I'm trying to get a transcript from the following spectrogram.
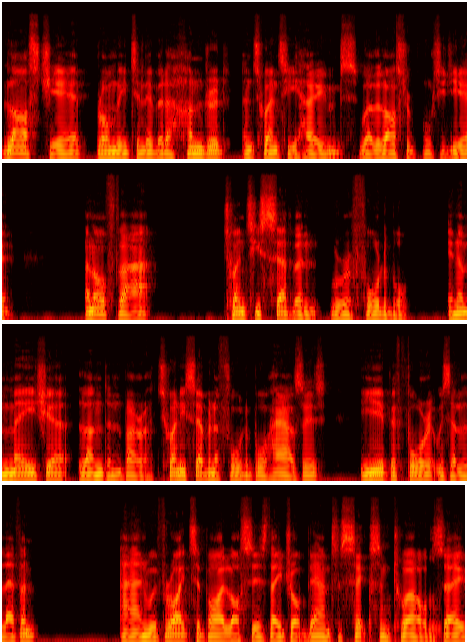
Last year, Bromley delivered 120 homes, well, the last reported year. And of that, 27 were affordable in a major London borough. 27 affordable houses. The year before, it was 11. And with right to buy losses, they dropped down to 6 and 12. So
